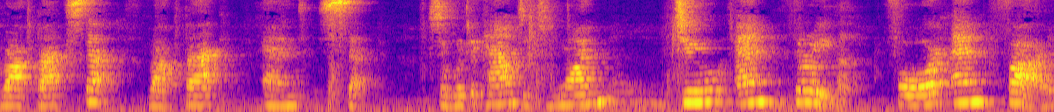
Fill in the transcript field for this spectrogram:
rock back, step, rock back, and step. So with the count, it's one, two, and three, four, and five,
